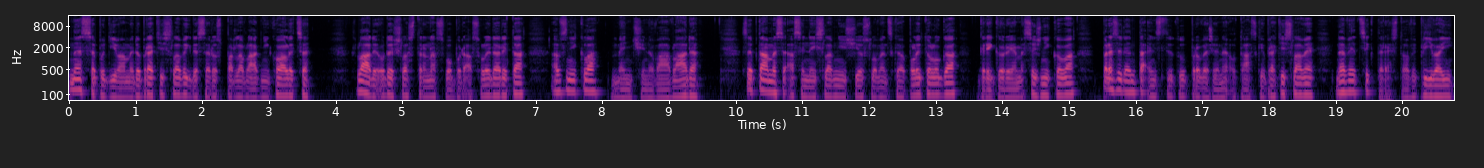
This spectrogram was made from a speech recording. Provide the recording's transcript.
Dnes se podíváme do Bratislavy, kde se rozpadla vládní koalice. Z vlády odešla strana Svoboda a Solidarita a vznikla menšinová vláda. Zeptáme se asi nejslavnějšího slovenského politologa Grigorie Mesežníkova, prezidenta Institutu pro veřejné otázky v Bratislavě na věci, které z toho vyplývají.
